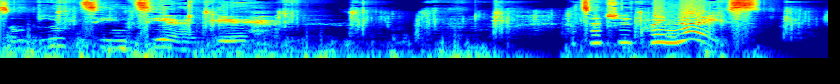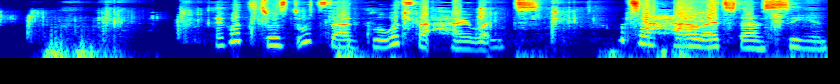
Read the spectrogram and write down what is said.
some blue tints here and there. It's actually quite nice. Like what's what's, what's that glow? What's that highlights? What's that highlights that I'm seeing?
